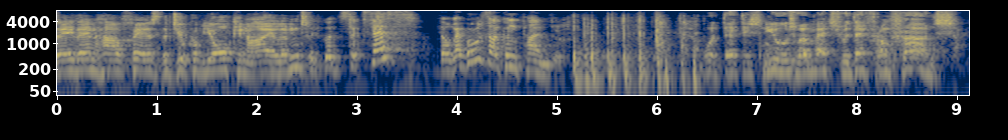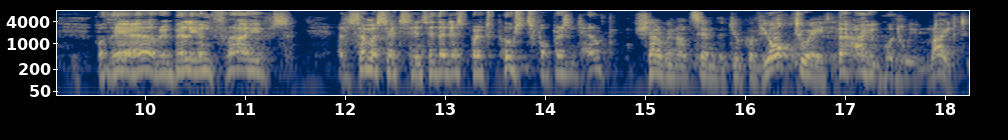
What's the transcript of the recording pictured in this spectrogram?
Say then, how fares the Duke of York in Ireland? With good success, the rebels are confounded. Would that this news were matched with that from France, for there rebellion thrives, and Somerset sends hither desperate posts for present help. Shall we not send the Duke of York to aid him? I would we might,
